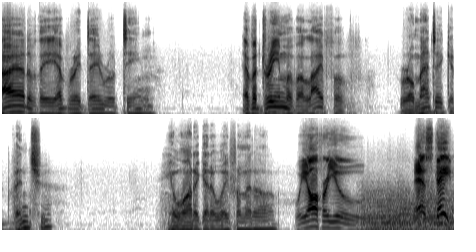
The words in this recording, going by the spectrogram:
Tired of the everyday routine? Ever dream of a life of romantic adventure? You want to get away from it all? We offer you Escape.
